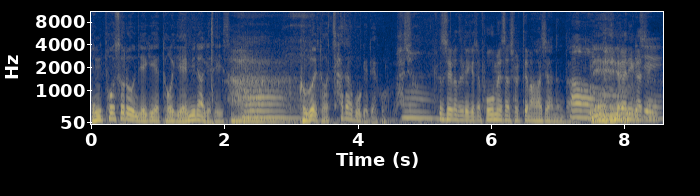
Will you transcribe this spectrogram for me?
공포스러운 얘기에 더 예민하게 돼 있어요. 아. 그걸 더 찾아보게 되고. 그래서 제가 늘 얘기하잖아요. 보험회사는 절대 망하지 않는다. 어, 네. 인간이. 가진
